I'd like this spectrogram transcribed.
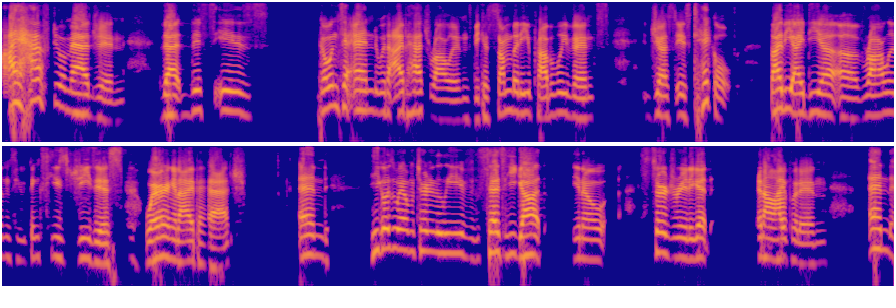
I have to imagine that this is going to end with Eye Patch Rollins because somebody, probably Vince, just is tickled by the idea of Rollins, who thinks he's Jesus, wearing an eye patch. And he goes away on maternity leave, says he got, you know, surgery to get an eye put in. And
